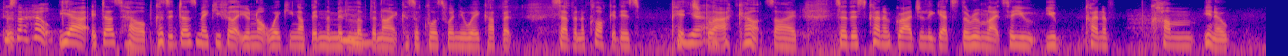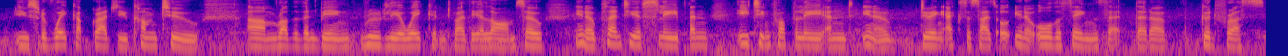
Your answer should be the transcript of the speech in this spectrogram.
Does that help? Yeah, it does help because it does make you feel like you're not waking up in the middle of the night. Because of course, when you wake up at seven o'clock, it is pitch Yeah. black outside. So this kind of gradually gets the room light. So you you kind of come, you know, you sort of wake up gradually. You come to, um, rather than being rudely awakened by the alarm. So you know, plenty of sleep and eating properly, and you know, doing exercise. You know, all the things that that are good for us.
